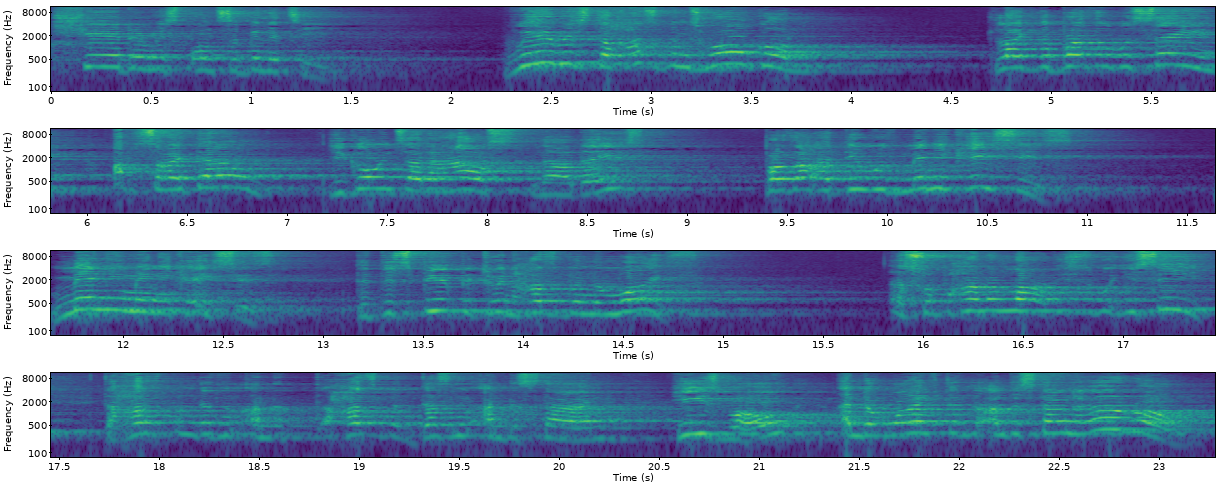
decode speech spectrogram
share the responsibility. Where is the husband's role gone? Like the brother was saying, upside down. You go inside a house nowadays, brother, I deal with many cases. Many, many cases. The dispute between husband and wife. And subhanAllah, this is what you see. The husband doesn't, under, the husband doesn't understand his role, and the wife doesn't understand her role.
